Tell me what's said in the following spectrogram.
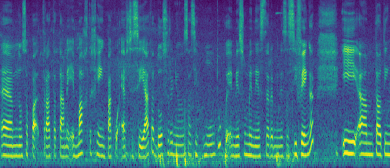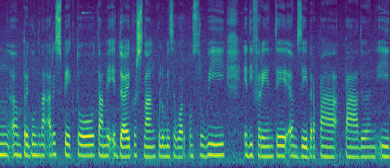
um, nos trata também e machtiging para RCCA, tá duas reuniões assim junto com o mesmo ministro, ministro Sifinger, e um, tá tem um, pergunta a respeito também de duikers que o mesmo construir, é diferente um, zebra pa, paden e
